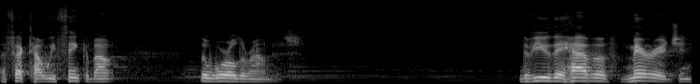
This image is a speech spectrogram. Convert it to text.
affect how we think about the world around us. The view they have of marriage and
